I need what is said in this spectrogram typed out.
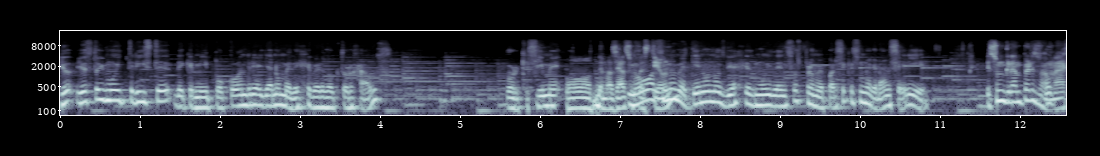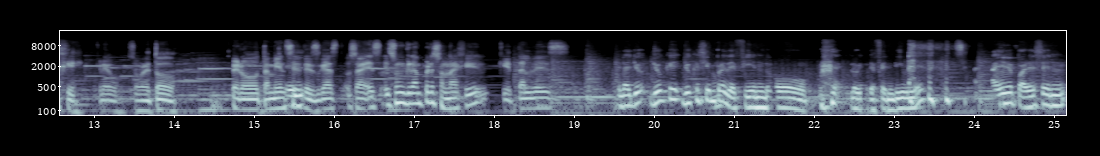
Yo, yo estoy muy triste de que mi hipocondria ya no me deje ver Doctor House. Porque sí me. Oh, demasiada No, sí sugestión. me metí en unos viajes muy densos, pero me parece que es una gran serie. Es un gran personaje, creo, sobre todo. Pero también se desgasta. O sea, es, es un gran personaje que tal vez. Mira, yo, yo, que, yo que siempre defiendo lo indefendible, a mí me parecen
